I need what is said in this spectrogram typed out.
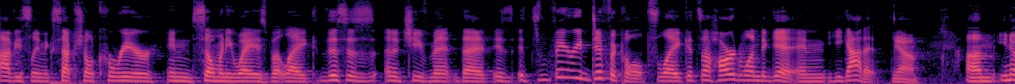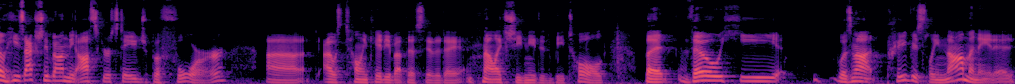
obviously an exceptional career in so many ways, but like, this is an achievement that is it's very difficult. Like, it's a hard one to get, and he got it. Yeah. Um, you know, he's actually been on the Oscar stage before. Uh, I was telling Katie about this the other day. Not like she needed to be told, but though he was not previously nominated,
